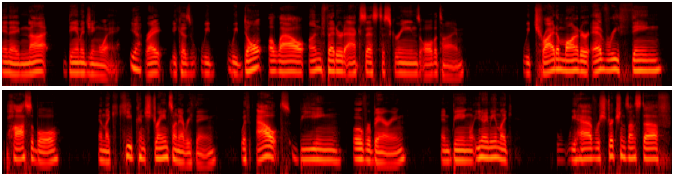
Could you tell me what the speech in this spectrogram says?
in a not damaging way yeah. right because we we don't allow unfettered access to screens all the time. We try to monitor everything possible and like keep constraints on everything without being overbearing and being you know what I mean? Like we have restrictions on stuff.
